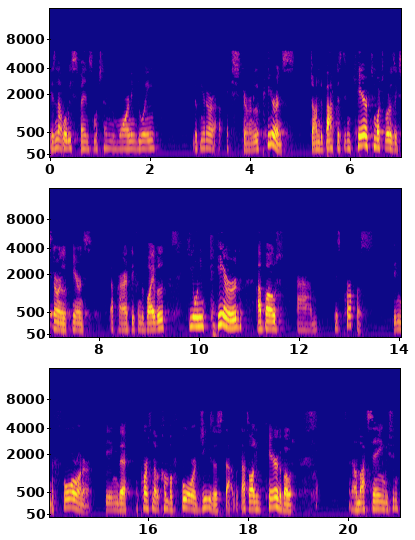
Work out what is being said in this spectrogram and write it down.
Isn't that what we spend so much time in the morning doing? Looking at our external appearance. John the Baptist didn't care too much about his external appearance apparently from the Bible. He only cared about um, his purpose, being the forerunner, being the, the person that would come before Jesus. That that's all he cared about. Now I'm not saying we shouldn't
